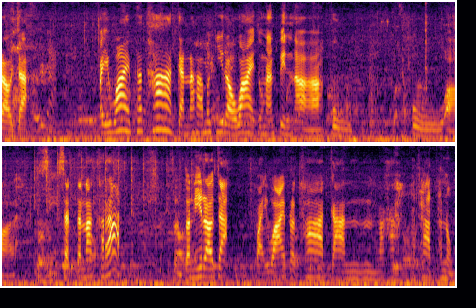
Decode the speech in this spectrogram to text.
เราจะไปไหว้พระธาตุกันนะคะ เมื่อกี้เราไหว้ตรงนั้นเป็นอ่าปู่ปู่อ่าศรีสัตนคราช ส่วนตอนนี้เราจะไปไหว้พระธาตุกันนะคะ พระธาตุพนม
